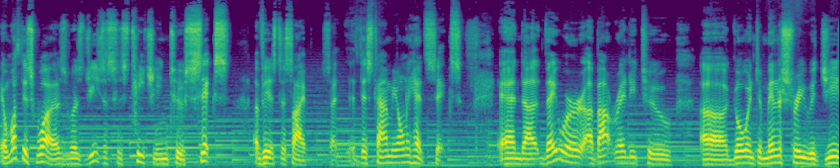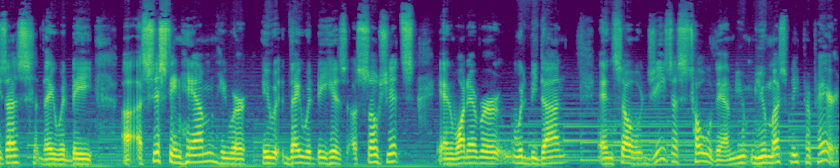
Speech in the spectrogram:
And what this was, was Jesus' teaching to six of his disciples. At this time, he only had six. And uh, they were about ready to uh, go into ministry with Jesus. They would be uh, assisting him. He were he they would be his associates in whatever would be done. And so Jesus told them, "You you must be prepared."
